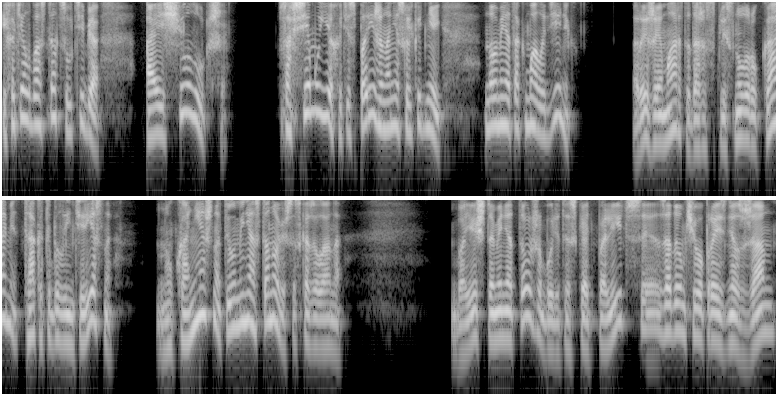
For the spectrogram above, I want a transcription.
и хотела бы остаться у тебя. А еще лучше совсем уехать из Парижа на несколько дней. Но у меня так мало денег». Рыжая Марта даже всплеснула руками. Так это было интересно. «Ну, конечно, ты у меня остановишься», — сказала она. «Боюсь, что меня тоже будет искать полиция», — задумчиво произнес Жан,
